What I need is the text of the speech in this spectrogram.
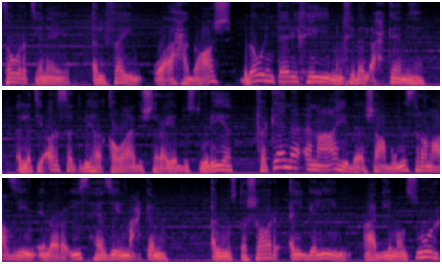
ثورة يناير 2011 بدور تاريخي من خلال أحكامها التي أرست بها قواعد الشرعية الدستورية فكان أن عهد شعب مصر العظيم إلى رئيس هذه المحكمة المستشار الجليل عدلي منصور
